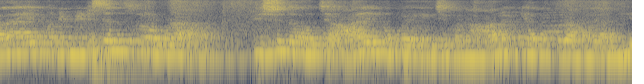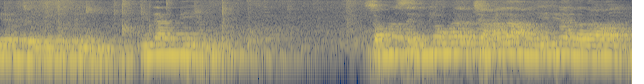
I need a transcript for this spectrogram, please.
అలాగే కొన్ని మెడిసిన్స్లో కూడా ఫిష్తో వచ్చే ఆయిల్ని ఉపయోగించి మన ఆరోగ్యాన్ని కూడా మరి అందించడం జరుగుతుంది. ఇలాంటి సమస్య ఇంకా కూడా చాలా ఏరియాలో రావాలి.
